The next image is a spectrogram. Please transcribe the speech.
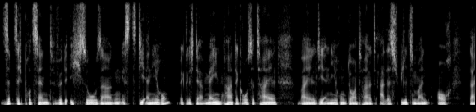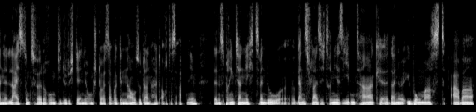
70 Prozent würde ich so sagen, ist die Ernährung. Wirklich der Main Part, der große Teil, weil die Ernährung dort halt alles spielt, zum einen auch deine Leistungsförderung, die du durch die Ernährung steuerst, aber genauso dann halt auch das Abnehmen. Denn es bringt ja nichts, wenn du ganz fleißig trainierst, jeden Tag äh, deine Übung machst, aber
